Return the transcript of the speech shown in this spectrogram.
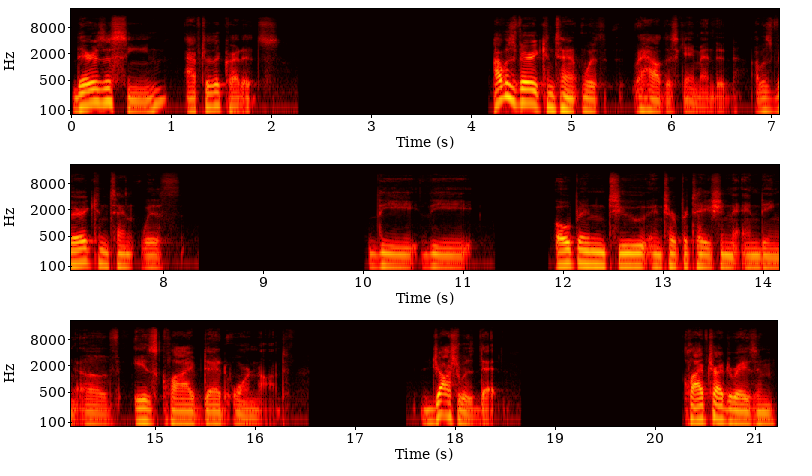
There is a scene after the credits I was very content with how this game ended. I was very content with the the open to interpretation ending of is Clive dead or not. Joshua's dead. Clive tried to raise him.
